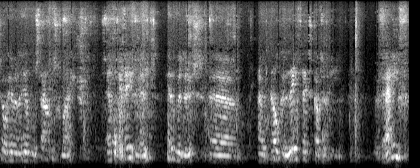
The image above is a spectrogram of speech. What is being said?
zo hebben we een heleboel stapels gemaakt. En op een gegeven moment hebben we dus uh, uit elke leeftijdscategorie vijf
